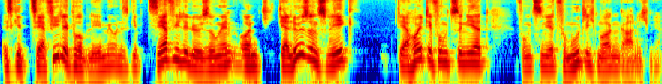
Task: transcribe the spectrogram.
es gibt sehr viele Probleme und es gibt sehr viele Lösungen mhm. und der Lösungsweg, der heute funktioniert, funktioniert vermutlich morgen gar nicht mehr.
